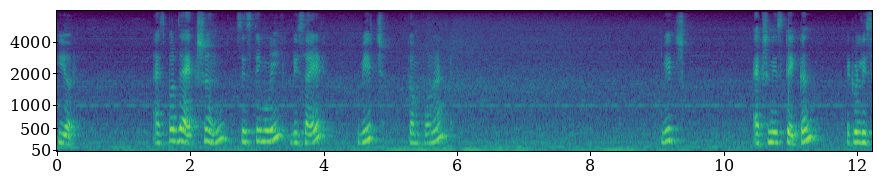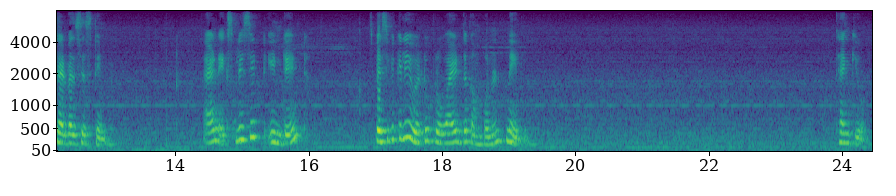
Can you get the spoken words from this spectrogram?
here. As per the action system will decide which component which action is taken it will decide by the system. And explicit intent specifically you have to provide the component name. Thank you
